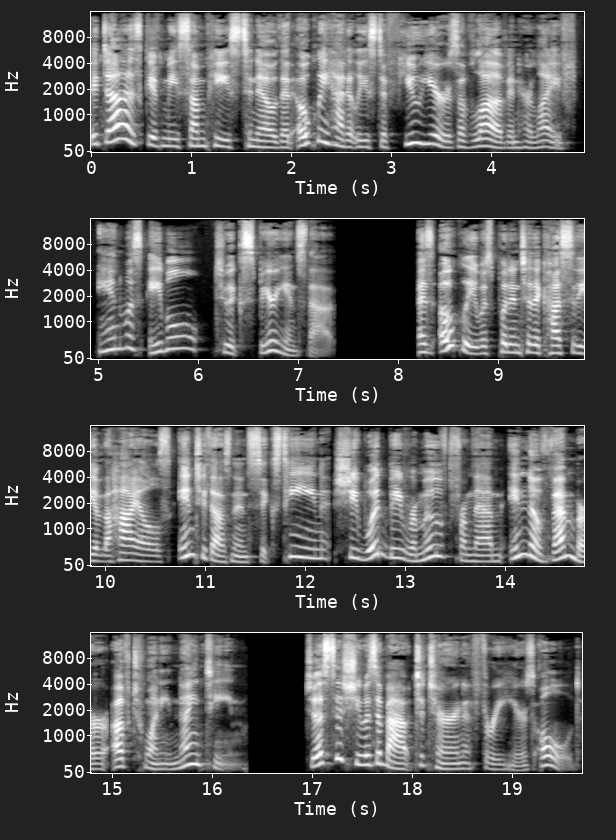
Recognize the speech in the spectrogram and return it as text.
It does give me some peace to know that Oakley had at least a few years of love in her life and was able to experience that. As Oakley was put into the custody of the Hiles in 2016, she would be removed from them in November of 2019, just as she was about to turn three years old.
